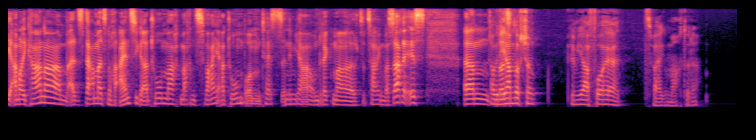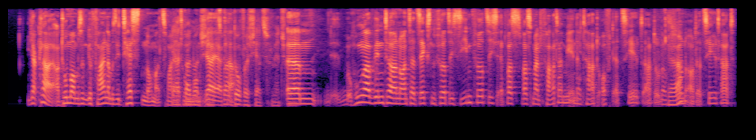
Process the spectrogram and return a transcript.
die Amerikaner als damals noch einzige Atommacht machen zwei Atombombentests in dem Jahr, um direkt mal zu zeigen, was Sache ist. Ähm, Aber die 19 haben doch schon im Jahr vorher zwei gemacht, oder? Ja klar, Atombomben sind gefallen, aber sie testen noch mal zwei Ja, das war Atombomben. Scherz, ja, ja, war ein doofer Scherz mir. Entschuldigung. Ähm, Hungerwinter 1946, 47 ist etwas, was mein Vater mir in der Tat oft erzählt hat oder Ja. auch erzählt hat.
